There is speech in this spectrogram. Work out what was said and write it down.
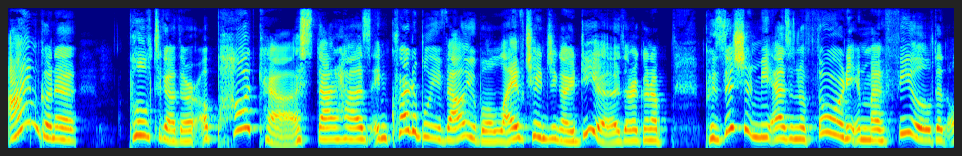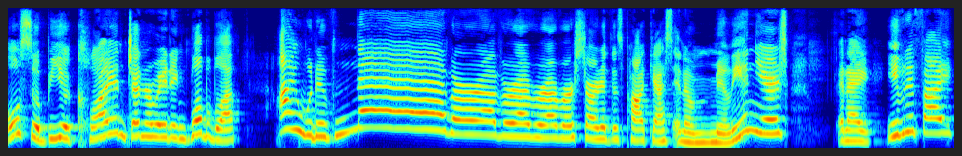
I'm going to pull together a podcast that has incredibly valuable, life changing ideas that are going to position me as an authority in my field and also be a client generating blah, blah, blah. I would have never, ever, ever, ever started this podcast in a million years. And I, even if I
